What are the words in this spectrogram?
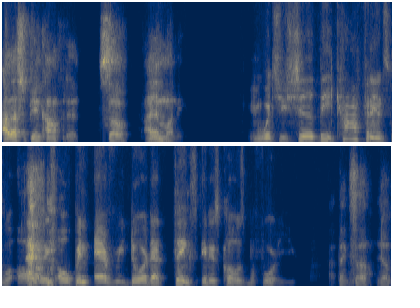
I, that's just being confident. So I am money. And what you should be. Confidence will always open every door that thinks it is closed before you. I think so. Yep. I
